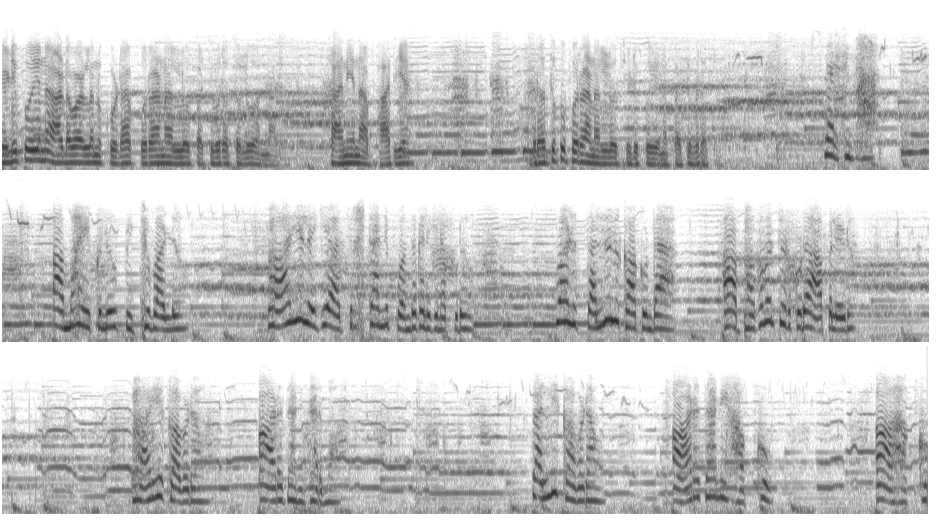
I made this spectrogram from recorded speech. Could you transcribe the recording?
చెడిపోయిన ఆడవాళ్ళను కూడా పురాణాల్లో పతివ్రతలు అన్నారు. కానీ నా భార్య బ్రతుకు పురాణంలో చెడిపోయిన పతివ్రత. నరసింహ అమాయకులు పిచ్చివాళ్ళు భార్యలయ్యే అదృష్టాన్ని పొందగలిగినప్పుడు వాళ్ళు తల్లులు కాకుండా ఆ భగవంతుడు కూడా ఆపలేడు. భార్య కావడం ఆడదాని ధర్మం. తల్లి కావడం ఆడదాని హక్కు. ఆ హక్కు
